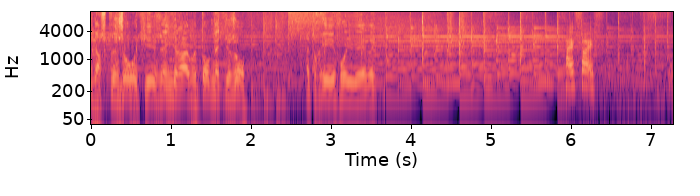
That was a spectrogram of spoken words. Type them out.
Als het een zootje is en je ruimt het toch netjes op. En toch eer voor je werk. High five.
